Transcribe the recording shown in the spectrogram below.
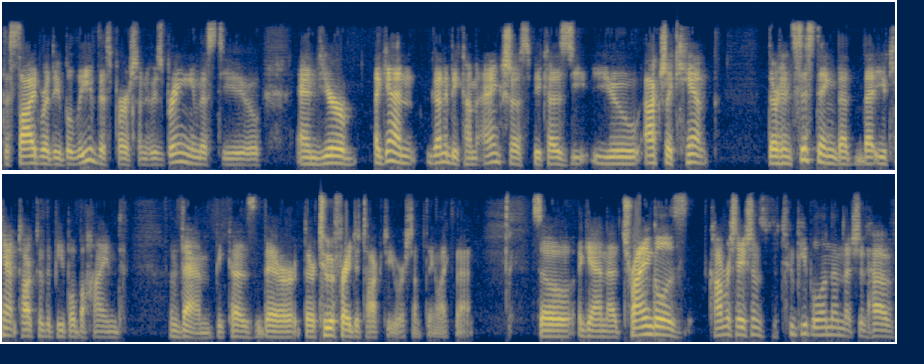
decide whether you believe this person who's bringing this to you and you're again going to become anxious because you, actually can't they're insisting that that you can't talk to the people behind them because they're they're too afraid to talk to you or something like that so again, a triangle is conversations with two people in them that should have,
